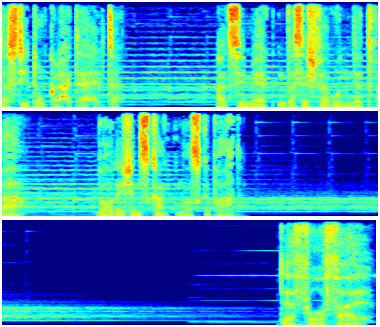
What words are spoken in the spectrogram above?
das die Dunkelheit erhellte. Als sie merkten, dass ich verwundet war, wurde ich ins Krankenhaus gebracht. Der Vorfall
